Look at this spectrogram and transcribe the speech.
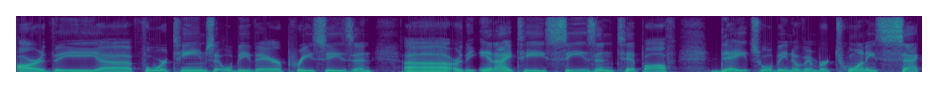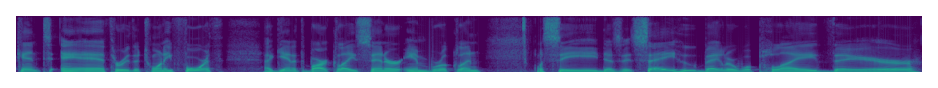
are the uh, four teams that will be there preseason uh, or the NIT season tip-off. Dates will be November 22nd uh, through the 24th. Again at the Barclays Center in Brooklyn. Let's see, does it say who Baylor will play there?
